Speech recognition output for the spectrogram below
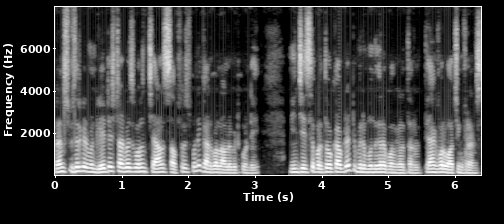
ఫ్రెండ్స్ చూసారు కదా లేటెస్ట్ అప్డేట్స్ కోసం ఛానల్ సబ్స్క్రైబ్ చేసుకొని గంటపల్లి పెట్టుకోండి నేను చేసే ప్రతి ఒక్క అప్డేట్ మీరు ముందుగానే పొందగలుగుతారు. థ్యాంక్ ఫర్ వాచింగ్ ఫ్రెండ్స్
